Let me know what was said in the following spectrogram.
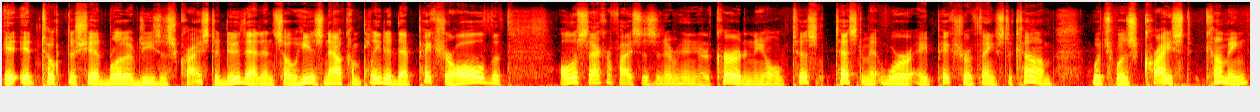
it, it, took the shed blood of Jesus Christ to do that, and so He has now completed that picture. All the all the sacrifices and everything that occurred in the Old Testament were a picture of things to come, which was Christ coming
